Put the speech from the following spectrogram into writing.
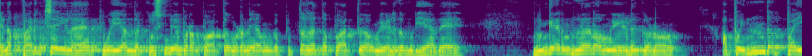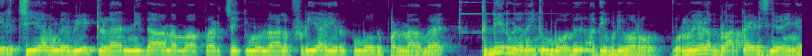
ஏன்னா பரீட்சையில் போய் அந்த கொஸ்டின் பேப்பரை பார்த்த உடனே அவங்க புத்தகத்தை பார்த்து அவங்க எழுத முடியாதே. இங்கேருந்து தானே அவங்க எடுக்கணும். அப்போ இந்த பயிற்சியை அவங்க வீட்டில் நிதானமாக பரீட்சைக்கு முன்னால் ஃப்ரீயாக இருக்கும்போது பண்ணாமல் திடீர்னு நினைக்கும் போது அது எப்படி வரும்? ஒருவேளை பிளாக் ஆகிடுச்சுன்னு வைங்க.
